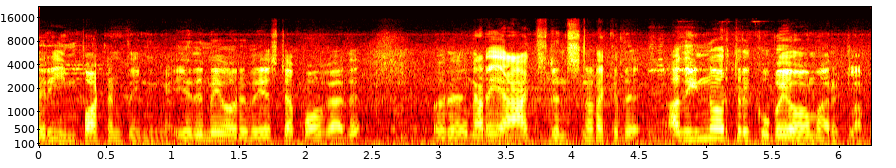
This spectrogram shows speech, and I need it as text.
வெரி இம்பார்ட்டன்ட் திங்குங்க எதுவுமே ஒரு வேஸ்ட்டாக போகாது. ஒரு நிறைய ஆக்சிடென்ட்ஸ் நடக்குது. அது இன்னொருத்தருக்கு உபயோகமாக இருக்கலாம்.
